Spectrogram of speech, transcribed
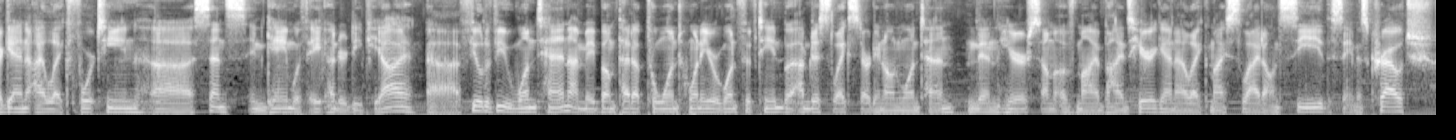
Again, I like 14 uh, sens in game with 800 DPI. Uh, field of view 110, I may bump that up to 120 or 115, but I'm just like starting on 110. And then here are some of my binds here. Again, I like my slide on C, the same as crouch.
